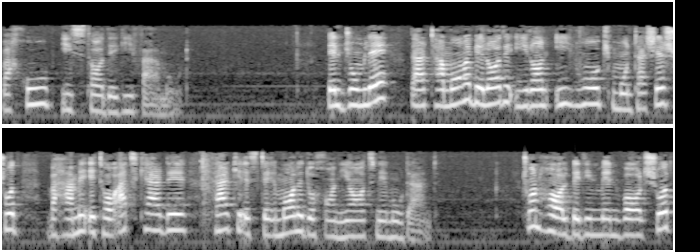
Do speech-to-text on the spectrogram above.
و خوب ایستادگی فرمود. جمله در تمام بلاد ایران این حکم منتشر شد و همه اطاعت کرده ترک استعمال دخانیات نمودند. چون حال بدین منوال شد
